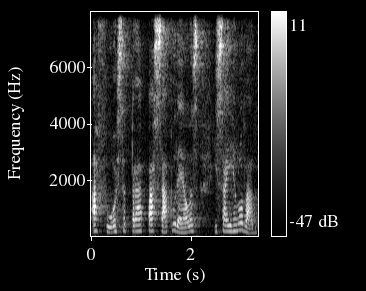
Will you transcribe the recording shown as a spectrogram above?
a força para passar por elas e sair renovado.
